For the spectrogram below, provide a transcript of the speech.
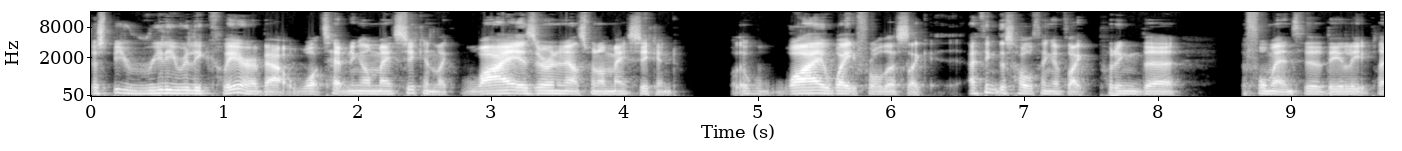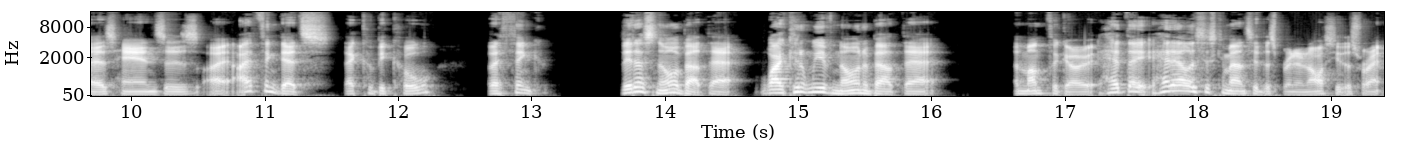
just be really, really clear about what's happening on May second. Like, why is there an announcement on May second? Why wait for all this? Like, I think this whole thing of like putting the the format into the elite players' hands is I, I think that's that could be cool. But I think let us know about that. Why couldn't we have known about that a month ago? Had they had LSS come out and said this, Brendan, I'll you this right.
